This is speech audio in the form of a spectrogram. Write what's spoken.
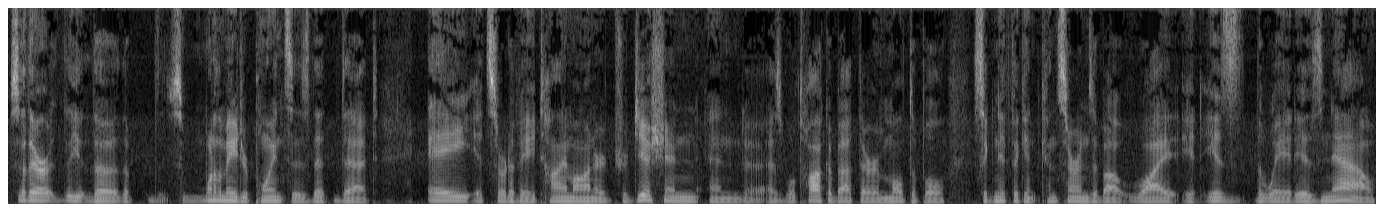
So there, the, the the, the one of the major points is that that a, it's sort of a time honored tradition, and uh, as we'll talk about, there are multiple significant concerns about why it is the way it is now.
